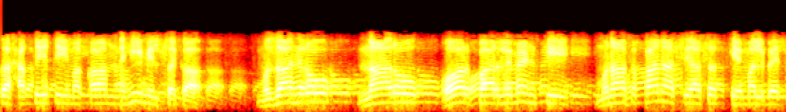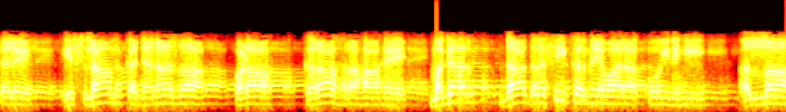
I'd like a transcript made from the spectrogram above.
کا حقیقی مقام نہیں مل سکا۔ مظاہروں، نعروں اور پارلیمنٹ کی منافقانہ سیاست کے ملبے تلے اسلام کا جنازہ پڑا کراہ رہا ہے، مگر داد رسی کرنے والا کوئی نہیں۔ اللہ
